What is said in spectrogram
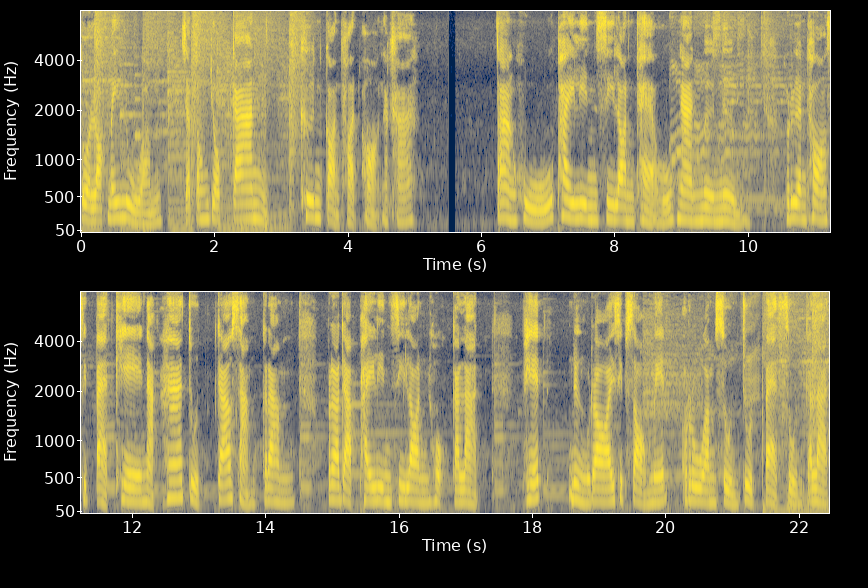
ตัวล็อกไม่หลวม จะต้องยกก้านขึ้นก่อนถอดออกนะคะ ต่างหูไพลินซีลอนแถวงานมือหนึ่ง เรือนทอง 18K หนัก 5.93 กรัม ประดับไพลินซีลอน 6กะลัด เพชร 112 เม็ดรวม 0.80 กะลัด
